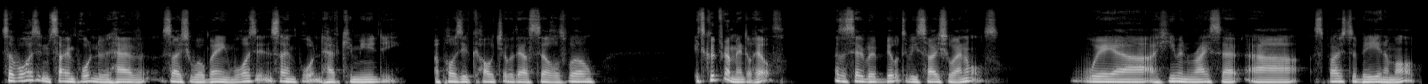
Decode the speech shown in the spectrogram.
So, why is it so important to have social well-being? Why is it so important to have community, a positive culture with ourselves? Well, it's good for our mental health. As I said, we're built to be social animals. We are a human race that are supposed to be in a mob.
